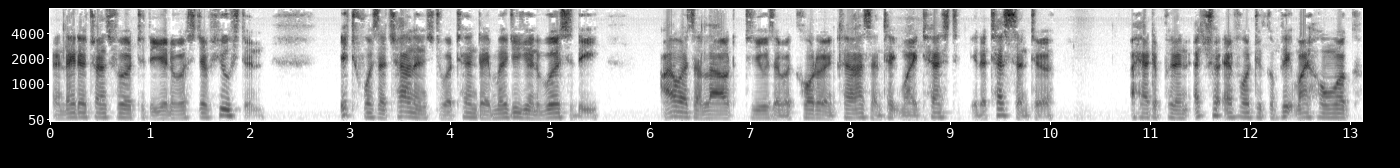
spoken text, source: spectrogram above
and later transferred to the University of Houston. It was a challenge to attend a major university. I was allowed to use a recorder in class and take my test in a test center. I had to put in extra effort to complete my homework,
